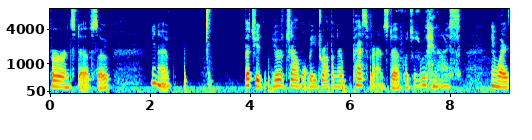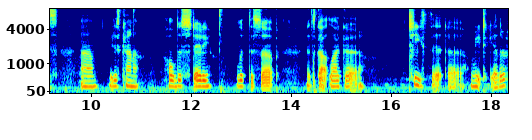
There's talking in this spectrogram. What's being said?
fur and stuff. So, you know, but you, your child won't be dropping their pacifier and stuff, which is really nice. Anyways, um, you just kind of hold this steady, lift this up. It's got like a uh, teeth that uh, meet together.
